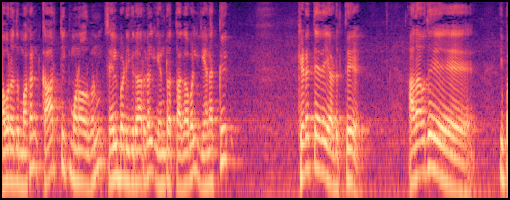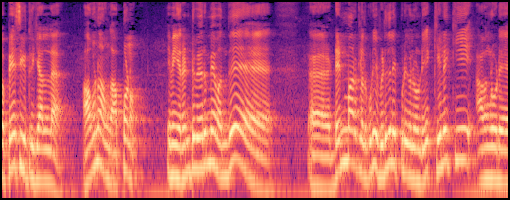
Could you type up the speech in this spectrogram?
அவரது மகன் கார்த்திக் மனோகரனும் செயல்படுகிறார்கள் என்ற தகவல் எனக்கு கிடைத்ததை அடுத்து. அதாவது இப்போ பேசிக்கிட்டு இருக்கியால அவனும் அவங்க அப்பனும். இவங்க ரெண்டு பேருமே வந்து டென்மார்க்கில் இருக்கக்கூடிய விடுதலை புலிகளுடைய கிளைக்கு அவங்களுடைய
